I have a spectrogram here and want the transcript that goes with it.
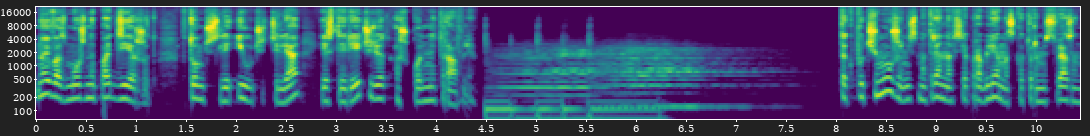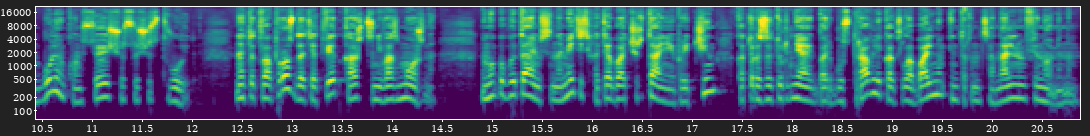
но и, возможно, поддержат, в том числе и учителя, если речь идет о школьной травле. Так почему же, несмотря на все проблемы, с которыми связан буллинг, он все еще существует? На этот вопрос дать ответ кажется невозможно. Но мы попытаемся наметить хотя бы очертания причин, которые затрудняют борьбу с травлей как глобальным интернациональным феноменом.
